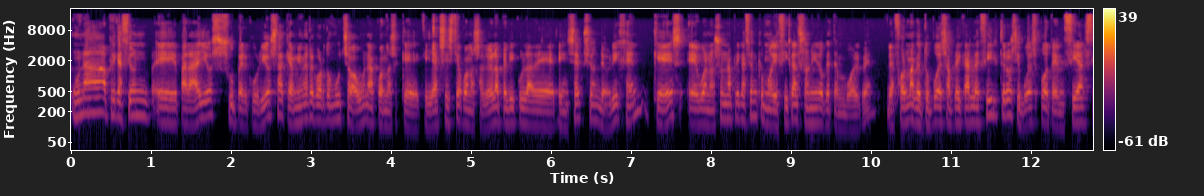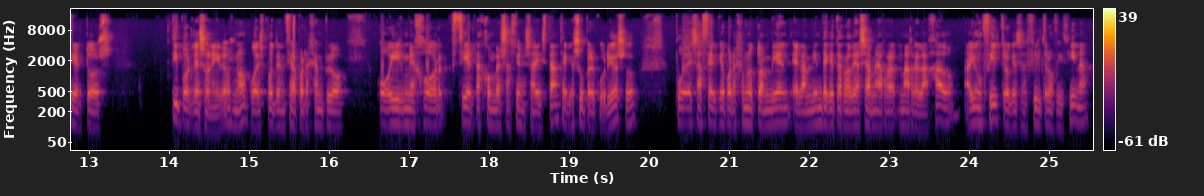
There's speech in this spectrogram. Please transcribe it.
una, aplicación eh, para ellos súper curiosa que a mí me recordó mucho a una cuando, que, ya existía cuando salió la película de, Inception, de Origen, que es, eh, bueno, es una aplicación que modifica el sonido que te envuelve, de forma que tú puedes aplicarle filtros y puedes potenciar ciertos tipos de sonidos, ¿no? Puedes potenciar, por ejemplo, oír mejor ciertas conversaciones a distancia, que es súper curioso. Puedes hacer que, por ejemplo, tu ambiente, el ambiente que te rodea sea más relajado. Hay un filtro que es el filtro oficina,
